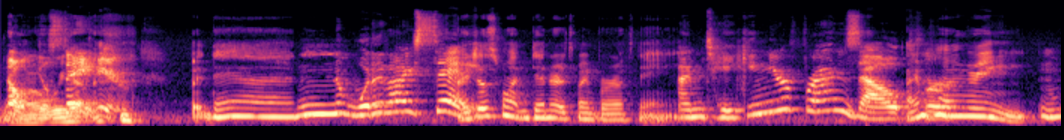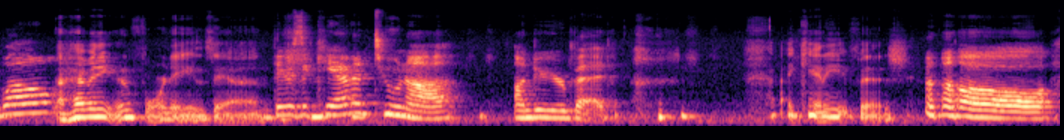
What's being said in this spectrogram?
no, you'll stay have- here. But Dad, No, what did I say? I just want dinner. It's my birthday. I'm taking your friends out I'm for. hungry. Well, I haven't eaten in four days, Dad. there's a can of tuna under your bed. I can't eat fish. Oh,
